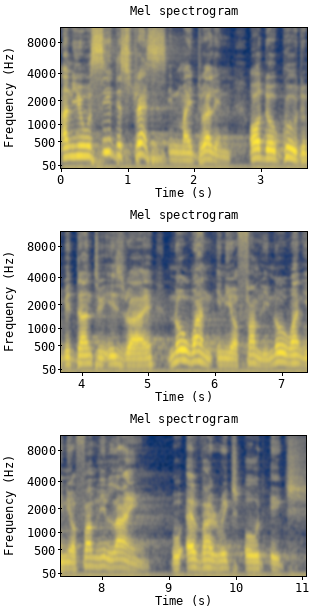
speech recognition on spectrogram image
And you will see distress in my dwelling. Although good will be done to Israel, no one in your family, no one in your family line will ever reach old age.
